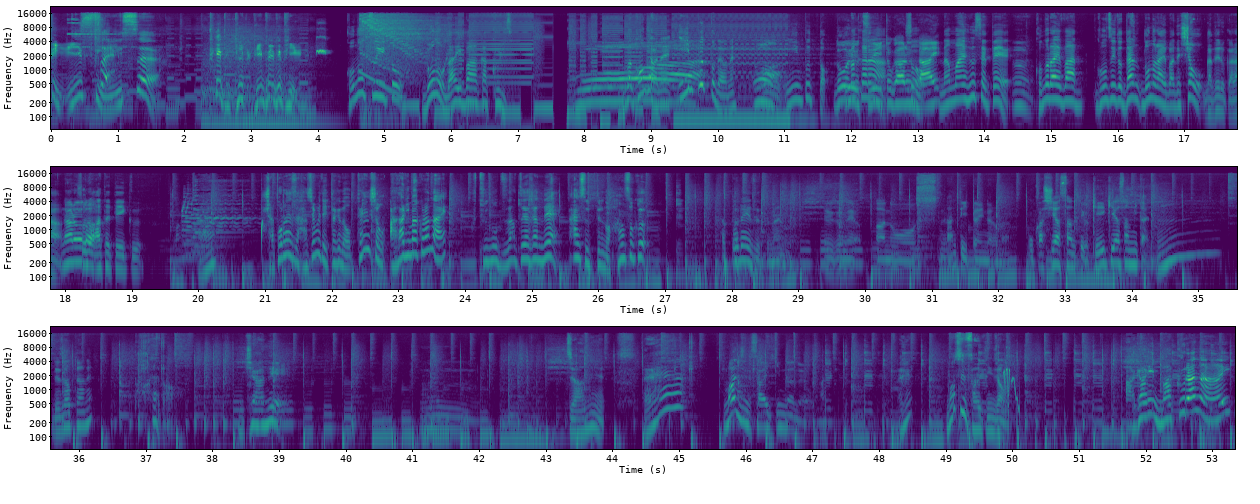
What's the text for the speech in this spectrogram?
ピース。ピース。ピピピピピピピピこのツイートどのライバーかクイズ。おまあ今回はねインプットだよね。ううんインプット。どういう今からツイートがあるんだい？名前伏せて、うん。このライバーこのツイートだどのライバーでしょうが出るからなるほど。それを当てていく。あシャトレーゼ初めて行ったけどテンション上がりまくらない？普通のデザート屋じゃんねアイス売ってるの反則。シャトレーゼって何？えっとねあのーなんて言ったらいいんだろうな。お菓子屋さんっていうかケーキ屋さんみたいな。うん。デザート屋ね。誰だ？じゃねえ。うん。じゃあねえ。マジで最近なのよ。ー、え？マジで最近じゃん。上がりまくらない？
